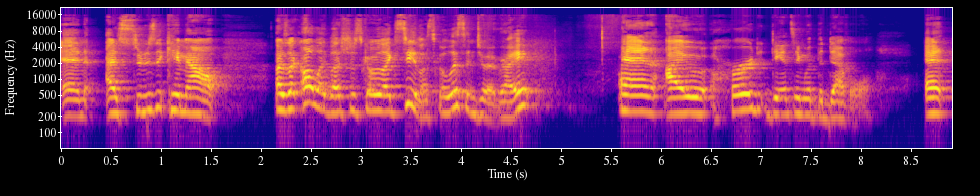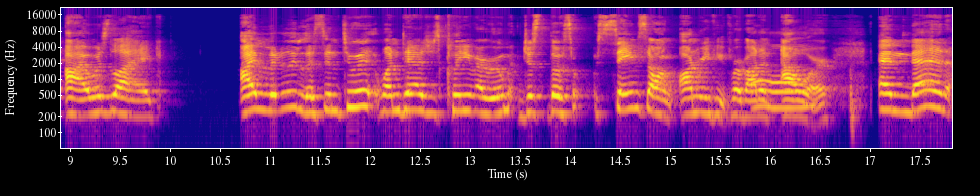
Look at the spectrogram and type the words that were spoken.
and as soon as it came out, I was like, oh, like let's just go like see, let's go listen to it, right? And I heard Dancing with the Devil, and I was like, I literally listened to it one day. I was just cleaning my room, just the same song on repeat for about Aw. an hour. And then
